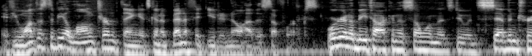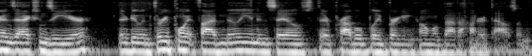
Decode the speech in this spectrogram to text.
If you want this to be a long term thing, it's going to benefit you to know how this stuff works. We're going to be talking to someone that's doing seven transactions a year. They're doing 3.5 million in sales. They're probably bringing home about 100,000.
